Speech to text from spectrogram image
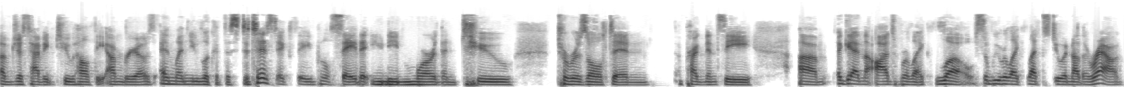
of just having two healthy embryos. And when you look at the statistics, they will say that you need more than two to result in a pregnancy. Um, again, the odds were like low. So we were like, let's do another round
